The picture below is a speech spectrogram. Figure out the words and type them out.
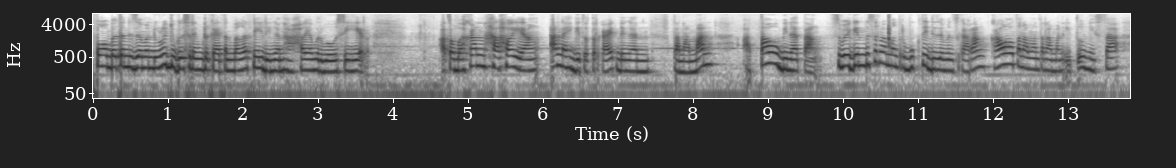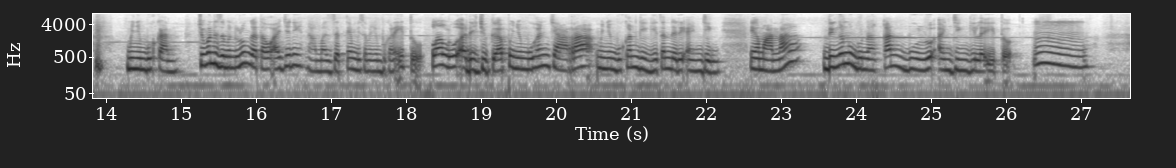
Pengobatan di zaman dulu juga sering berkaitan banget nih dengan hal-hal yang berbau sihir atau bahkan hal-hal yang aneh gitu terkait dengan tanaman atau binatang. Sebagian besar memang terbukti di zaman sekarang kalau tanaman-tanaman itu bisa menyembuhkan. Cuman di zaman dulu nggak tahu aja nih nama zat yang bisa menyembuhkan itu. Lalu ada juga penyembuhan cara menyembuhkan gigitan dari anjing. Yang mana dengan menggunakan bulu anjing gila itu. Hmm,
